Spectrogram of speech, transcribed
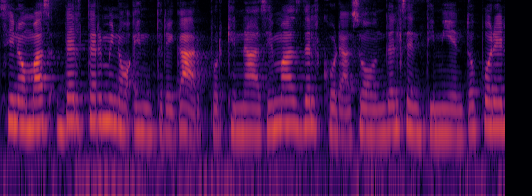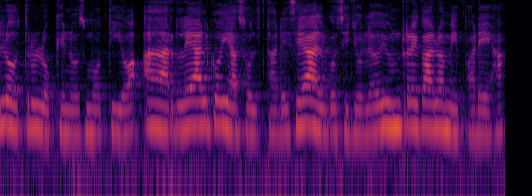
sino más del término entregar, porque nace más del corazón, del sentimiento por el otro, lo que nos motiva a darle algo y a soltar ese algo. Si yo le doy un regalo a mi pareja,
